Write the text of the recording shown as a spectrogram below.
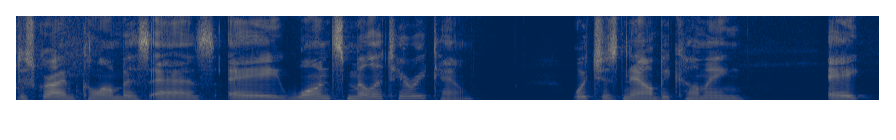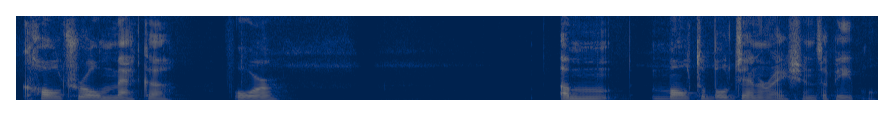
describe Columbus as a once military town, which is now becoming a cultural mecca for m- multiple generations of people.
